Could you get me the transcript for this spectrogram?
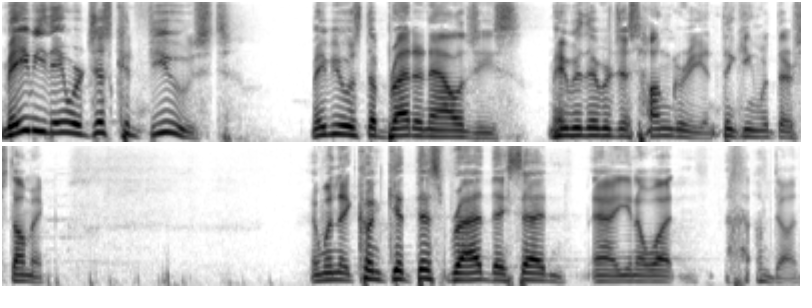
Maybe they were just confused. Maybe it was the bread analogies. Maybe they were just hungry and thinking with their stomach. And when they couldn't get this bread, they said, eh, you know what? I'm done.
